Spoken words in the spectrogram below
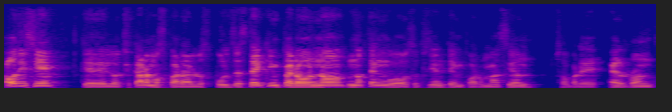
Odyssey que lo checáramos para los pools de staking, pero no, no tengo suficiente información sobre Elrond.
